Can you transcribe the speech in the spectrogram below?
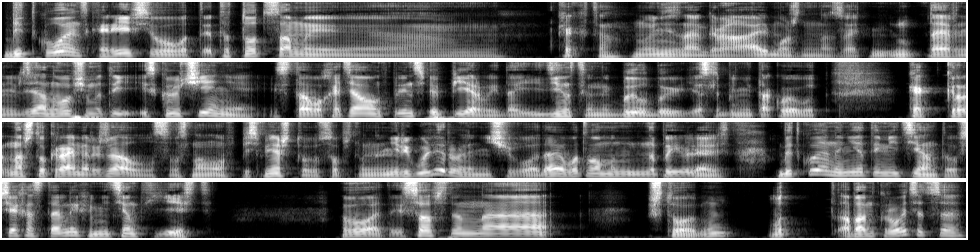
Биткоин, скорее всего, вот это тот самый, э, как это, ну, не знаю, Грааль можно назвать. Ну, наверное, нельзя. Ну, в общем, это исключение из того. Хотя он, в принципе, первый, да, единственный был бы, если бы не такой вот как на что Крамер и жаловался в основном в письме, что, собственно, не регулировали ничего, да, вот вам на появлялись. У биткоина нет эмитента, у всех остальных эмитент есть. Вот, и, собственно, что, ну, вот обанкротится,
